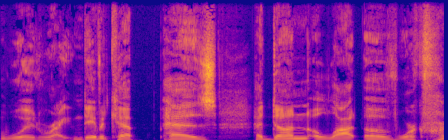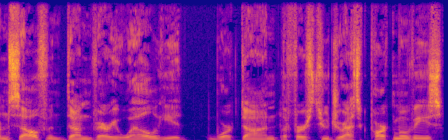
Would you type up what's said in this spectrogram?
would write. And David Koepp has had done a lot of work for himself and done very well. He had worked on the first two Jurassic Park movies.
